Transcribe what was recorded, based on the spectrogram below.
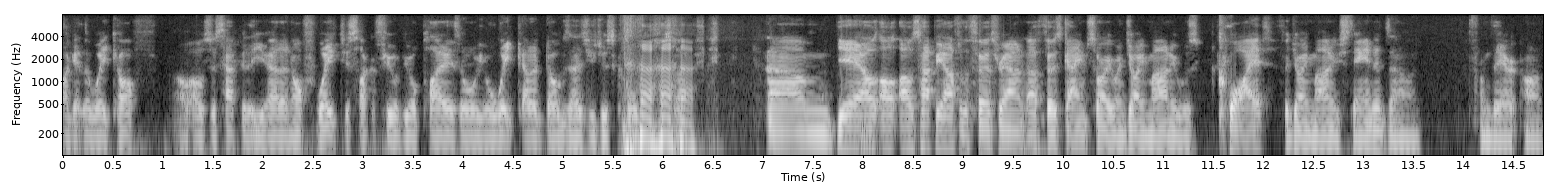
I get the week off. I I was just happy that you had an off week, just like a few of your players or your weak gutted dogs, as you just called them. So, um, yeah, I, I I was happy after the first round, uh, first game. Sorry, when Joey Manu was quiet for Joey Manu standards, and I, from there I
